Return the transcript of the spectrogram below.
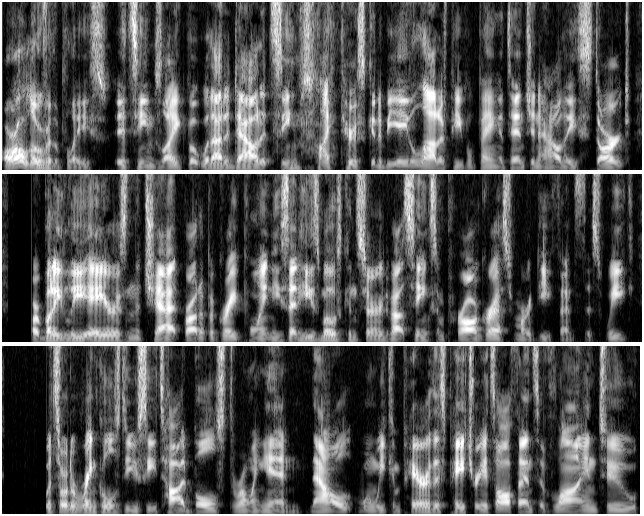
are all over the place, it seems like, but without a doubt, it seems like there's going to be a lot of people paying attention to how they start. Our buddy Lee Ayers in the chat brought up a great point. He said he's most concerned about seeing some progress from our defense this week. What sort of wrinkles do you see Todd Bowles throwing in? Now, when we compare this Patriots offensive line to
